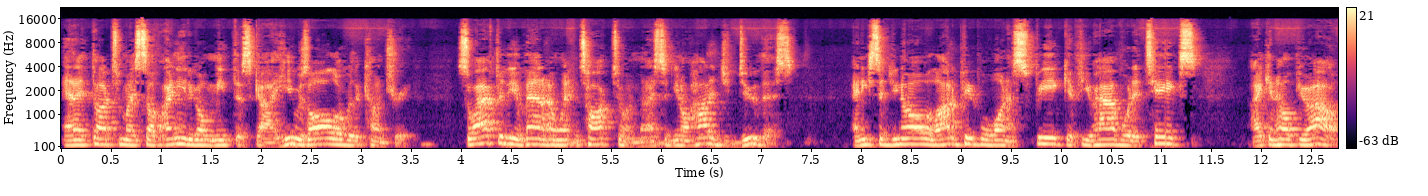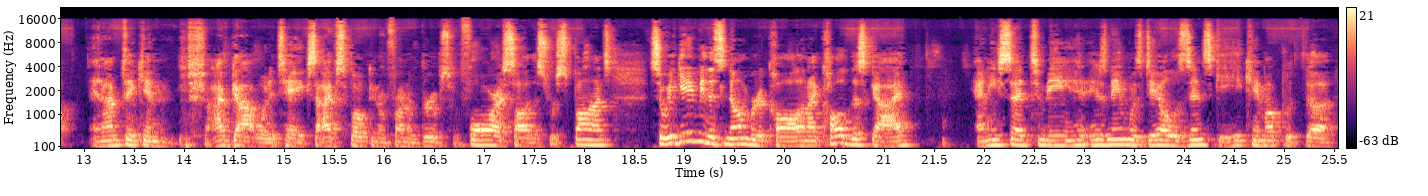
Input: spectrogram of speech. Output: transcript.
And I thought to myself, I need to go meet this guy. He was all over the country. So after the event, I went and talked to him and I said, You know, how did you do this? And he said, You know, a lot of people want to speak. If you have what it takes, I can help you out. And I'm thinking, I've got what it takes. I've spoken in front of groups before. I saw this response. So he gave me this number to call, and I called this guy, and he said to me, his name was Dale Lazinski. He came up with the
